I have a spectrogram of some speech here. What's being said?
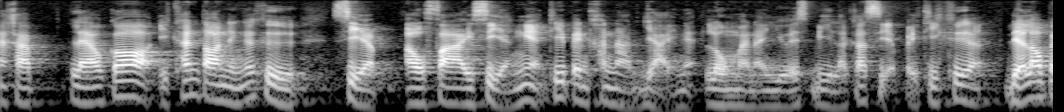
นะครับแล้วก็อีกขั้นตอนหนึ่งก็คือเสียบเอาไฟล์เสียงเนี่ยที่เป็นขนาดใหญ่เนี่ยลงมาใน USB แล้วก็เสียบไปที่เครื่อง เดี๋ยวเราไป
